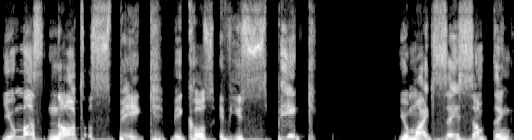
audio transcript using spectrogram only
You must not speak because if you speak, you might say something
